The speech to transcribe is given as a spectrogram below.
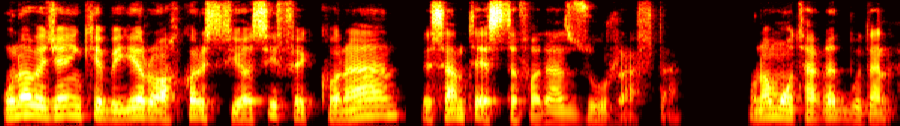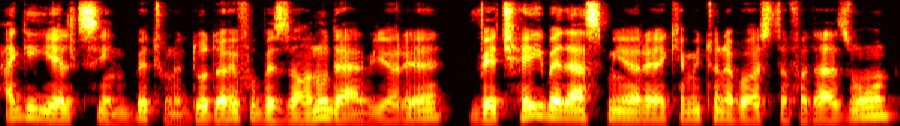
اونا به جای اینکه به یه راهکار سیاسی فکر کنن به سمت استفاده از زور رفتن. اونا معتقد بودن اگه یلتسین بتونه دودایف رو به زانو در بیاره وجهی به دست میاره که می‌تونه با استفاده از اون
